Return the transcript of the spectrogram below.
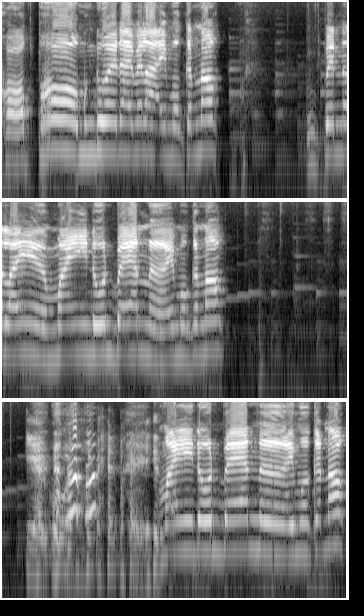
ขอพ่อมึงด้วยได้ไหมล่ะไอหมวกกันน็อกมึงเป็นอะไรอะไม่โดนแบนเหรอไอหมวกกันน็อกเฮียกูเอาแบนไปไม่โดนแบนเลยไอหมวกกันน็อก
